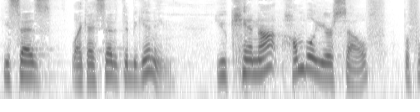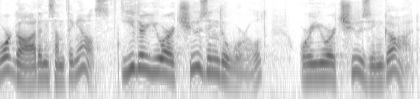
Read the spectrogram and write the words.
He says, like I said at the beginning, you cannot humble yourself before God in something else. Either you are choosing the world or you are choosing God.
